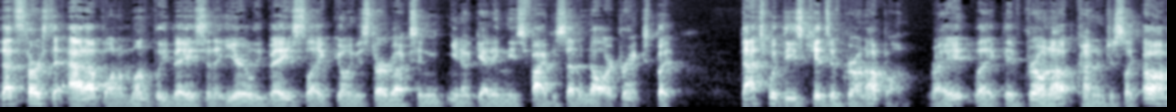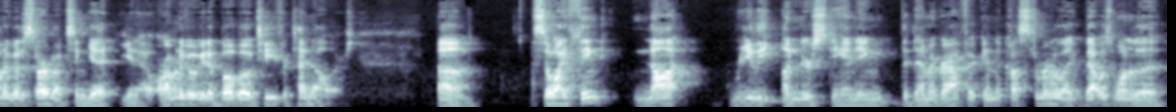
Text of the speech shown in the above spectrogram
that starts to add up on a monthly base and a yearly base, like going to Starbucks and you know getting these five to seven dollar drinks. But that's what these kids have grown up on, right? Like they've grown up kind of just like, oh, I'm gonna go to Starbucks and get, you know, or I'm gonna go get a boba tea for ten dollars. Um, so I think not really understanding the demographic and the customer, like that was one of the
